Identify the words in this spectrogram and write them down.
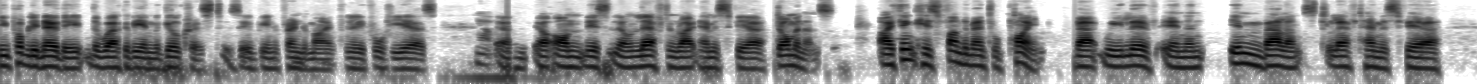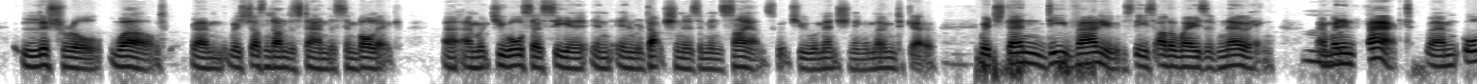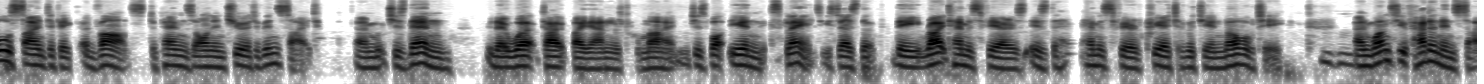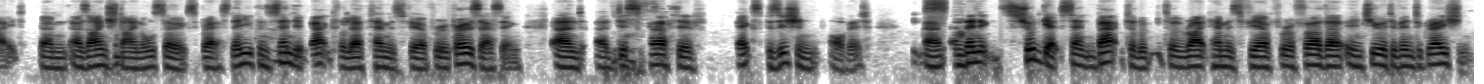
You probably know the, the work of Iain McGilchrist, who's been a friend of mine for nearly 40 years, yeah. um, on this on left and right hemisphere dominance. I think his fundamental point that we live in an imbalanced left hemisphere literal world, um, which doesn't understand the symbolic, uh, and which you also see in, in, in, reductionism in science, which you were mentioning a moment ago, which then devalues these other ways of knowing. Mm. And when in fact, um, all scientific advance depends on intuitive insight, um, which is then you know, worked out by the analytical mind, which is what Iain explains. He says that the right hemisphere is, is the hemisphere of creativity and novelty. Mm-hmm. And once you've had an insight, um, as Einstein also expressed, then you can send it back to the left hemisphere for processing and a discursive exposition of it. Um, and then it should get sent back to the to the right hemisphere for a further intuitive integration.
